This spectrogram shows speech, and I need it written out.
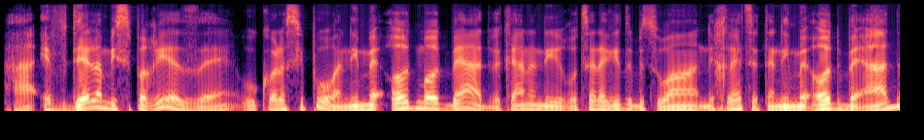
ההבדל המספרי הזה הוא כל הסיפור. אני מאוד מאוד בעד, וכאן אני רוצה להגיד את זה בצורה נחרצת, אני מאוד בעד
